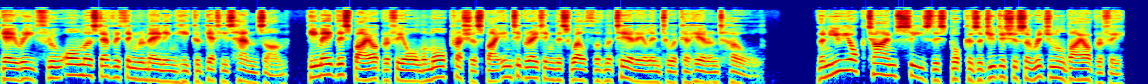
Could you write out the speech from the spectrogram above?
Gay read through almost everything remaining he could get his hands on, he made this biography all the more precious by integrating this wealth of material into a coherent whole. The New York Times sees this book as a judicious original biography,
